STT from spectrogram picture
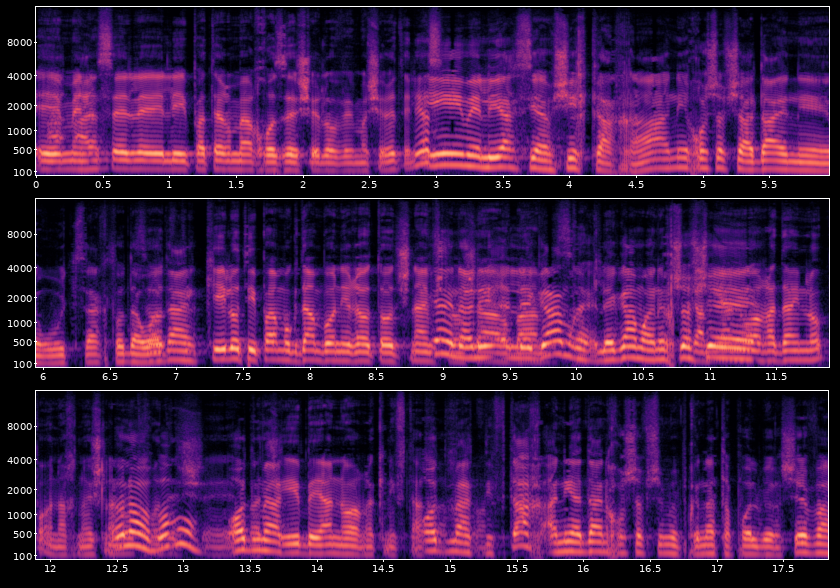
אה, מנסה ל- להיפטר מהחוזה שלו ומשאיר את אליאסי. אם אליאסי ימשיך ככה, אני חושב שעדיין אה, הוא יצטרך, אתה יודע, הוא עדיין... כאילו טיפה מוקדם בוא נראה אותו עוד שניים, כן, שלושה, אני, ארבעה לגמרי, משחקים. לגמרי, אני חושב גם ש... ינואר עדיין לא פה, אנחנו יש לנו לא, לא, חודש, ברור, אה, עוד מעט. בתשיעי בינואר רק נפתח. עוד מעט. נפתח, אני עדיין חושב שמבחינת הפועל באר שבע,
